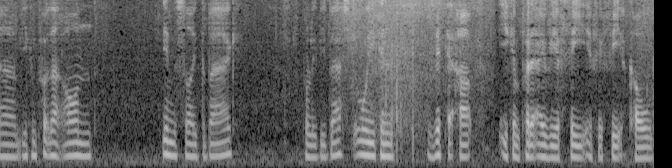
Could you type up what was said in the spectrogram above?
Um, you can put that on inside the bag, probably be best, or you can zip it up you can put it over your feet if your feet are cold,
